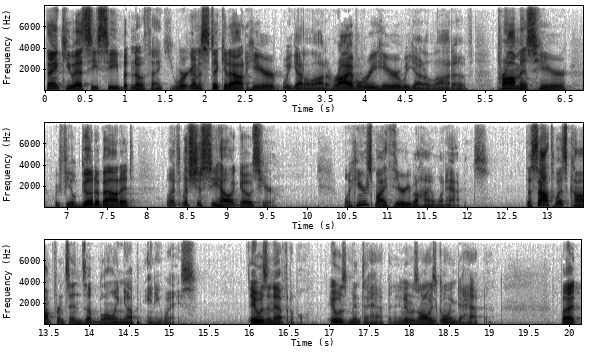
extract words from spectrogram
Thank you, SEC, but no thank you. We're going to stick it out here. We got a lot of rivalry here. We got a lot of promise here. We feel good about it. Let's, let's just see how it goes here. Well, here's my theory behind what happens the Southwest Conference ends up blowing up anyways. It was inevitable, it was meant to happen, and it was always going to happen. But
